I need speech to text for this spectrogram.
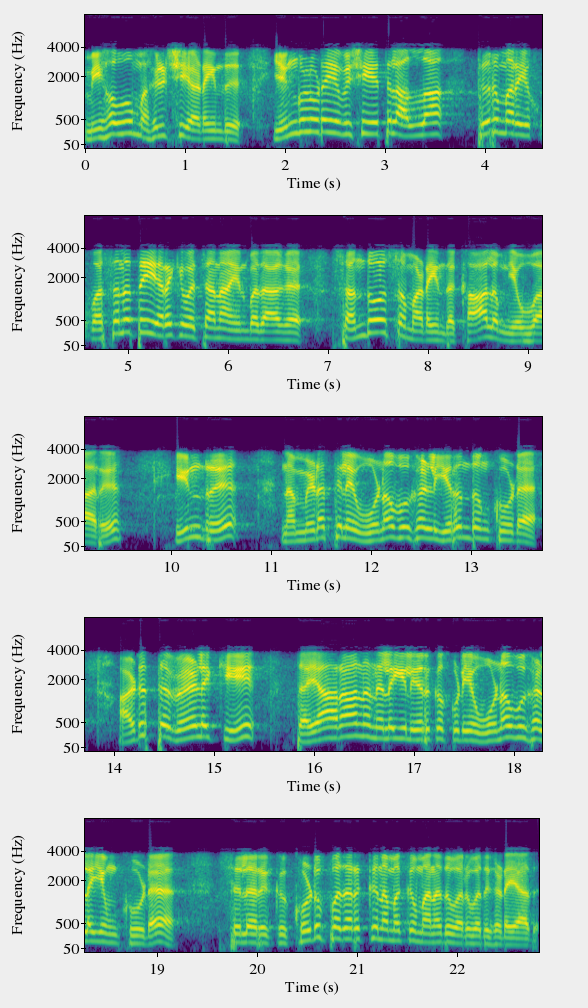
மிகவும் மகிழ்ச்சி அடைந்து எங்களுடைய விஷயத்தில் அல்லாஹ் திருமறை வசனத்தை இறக்கி வச்சானா என்பதாக சந்தோஷம் அடைந்த காலம் எவ்வாறு? இன்று நம்மிடத்திலே உணவுகள் இருந்தும் கூட அடுத்த வேலைக்கு தயாரான நிலையில் இருக்கக்கூடிய உணவுகளையும் கூட சிலருக்கு கொடுப்பதற்கு நமக்கு மனது வருவது கிடையாது.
